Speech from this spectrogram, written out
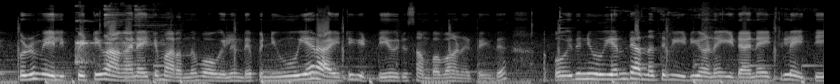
എപ്പോഴും എലിപ്പെട്ടി വാങ്ങാനായിട്ട് മറന്നു പോകലുണ്ട്. ഇപ്പം ന്യൂ ഇയർ ആയിട്ട് കിട്ടിയ ഒരു സംഭവമാണ് കേട്ടോ ഇത്. അപ്പോൾ ഇത് ന്യൂ ഇയറിന്റെ അന്നത്തെ വീഡിയോ ആണ്. ഇടാനായിട്ട് ലേറ്റ്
